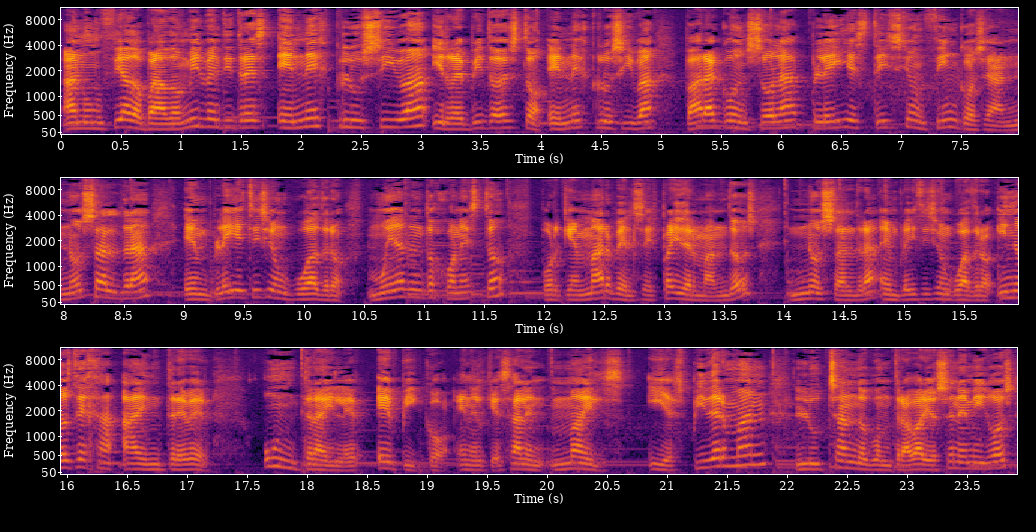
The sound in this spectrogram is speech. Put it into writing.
anunciado para 2023 en exclusiva, y repito esto, en exclusiva para consola PlayStation 5, o sea, no saldrá en PlayStation 4. Muy atentos con esto, porque Marvel's Spider-Man 2 no saldrá en PlayStation 4 y nos deja a entrever un tráiler épico en el que salen Miles y Spider-Man luchando contra varios enemigos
